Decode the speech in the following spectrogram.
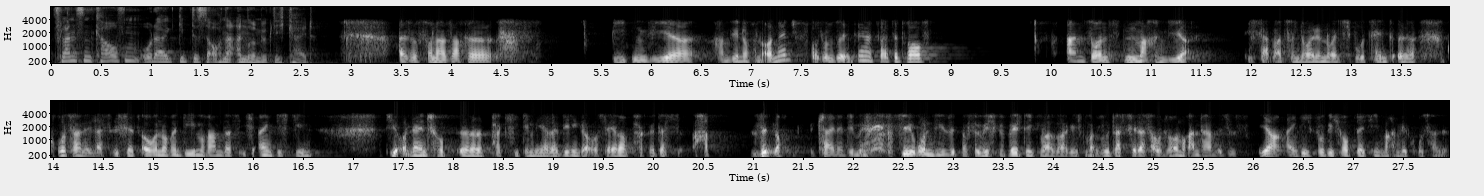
Pflanzen kaufen oder gibt es da auch eine andere Möglichkeit? Also von der Sache bieten wir, haben wir noch einen Online-Shop auf unserer Internetseite drauf. Ansonsten machen wir, ich sag mal zu 99 Prozent äh, Großhandel. Das ist jetzt auch noch in dem Rahmen, dass ich eigentlich den, die Online-Shop-Pakete äh, mehr oder weniger auch selber packe. Das hat, sind noch kleine Dimensionen, die sind noch für mich bewältigbar, sage ich mal, so dass wir das auch nur am Rand haben. Es ist ja eigentlich wirklich hauptsächlich machen wir Großhandel.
